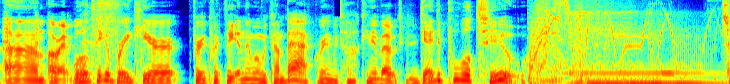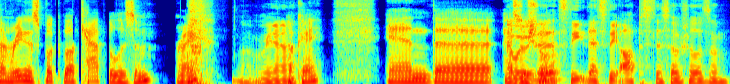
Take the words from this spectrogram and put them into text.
Um, all right, we'll take a break here very quickly, and then when we come back, we're going to be talking about Deadpool 2. So I'm reading this book about capitalism, right? Oh, yeah. okay. And uh, No, as wait, wait, that's the that's the opposite of socialism.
